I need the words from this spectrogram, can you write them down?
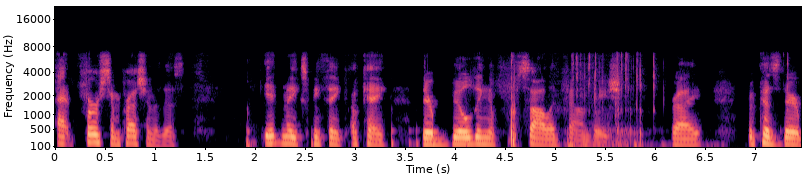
at first impression of this, it makes me think, okay, they're building a solid foundation, right? Because they're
